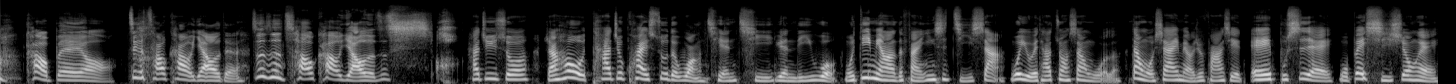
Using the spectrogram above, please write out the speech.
哈，靠背哦。这个超靠腰的，这是超靠腰的，这是。哦、他继续说，然后他就快速的往前骑，远离我。我第一秒的反应是急刹，我以为他撞上我了，但我下一秒就发现，哎，不是哎，我被袭胸哎，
